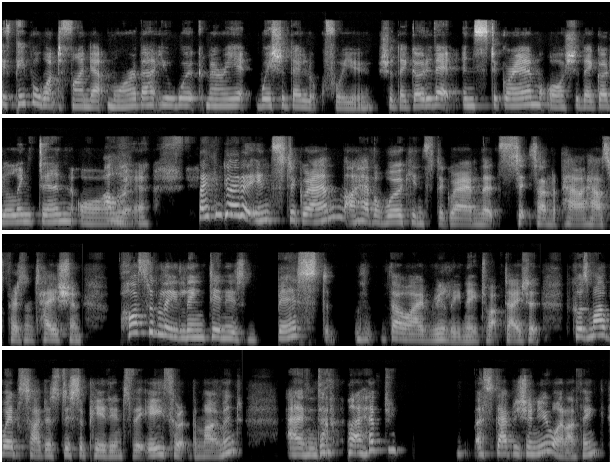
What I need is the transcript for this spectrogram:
If people want to find out more about your work, Mariette, where should they look for you? Should they go to that Instagram or should they go to LinkedIn or oh, where? They can go to Instagram. I have a work Instagram that sits under Powerhouse Presentation. Possibly LinkedIn is best, though I really need to update it because my website has disappeared into the ether at the moment and I have to establish a new one. I think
